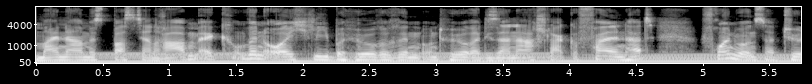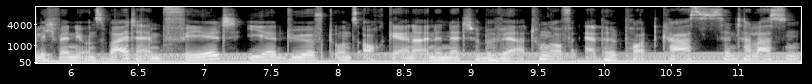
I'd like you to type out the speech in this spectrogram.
Mein Name ist Bastian Rabeneck und wenn euch, liebe Hörerinnen und Hörer, dieser Nachschlag gefallen hat, freuen wir uns natürlich, wenn ihr uns weiterempfehlt. Ihr dürft uns auch gerne eine nette Bewertung auf Apple Podcasts hinterlassen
